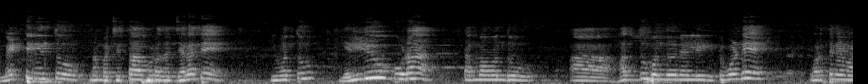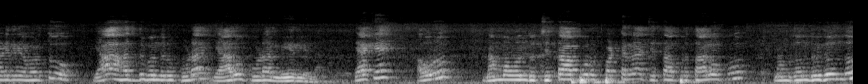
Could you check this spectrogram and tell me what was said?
ಮೆಟ್ಟಿ ನಿಂತು ನಮ್ಮ ಚಿತ್ತಾಪುರದ ಜನತೆ ಇವತ್ತು ಎಲ್ಲಿಯೂ ಕೂಡ ತಮ್ಮ ಒಂದು, ಆ, ಹದ್ದು ಬಂಧುವಿನಲ್ಲಿ ಇಟ್ಟುಕೊಂಡೇ ವರ್ತನೆ ಮಾಡಿದರೆ ಹೊರತು ಯಾವ ಹದ್ದು ಬಂದರೂ ಕೂಡ ಯಾರೂ ಕೂಡ ಮೀರಲಿಲ್ಲ. ಯಾಕೆ? ಅವರು ನಮ್ಮ ಒಂದು ಚಿತ್ತಾಪುರ ಪಟ್ಟಣ, ಚಿತ್ತಾಪುರ ತಾಲೂಕು ನಮ್ಮದೊಂದು ಇದೊಂದು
